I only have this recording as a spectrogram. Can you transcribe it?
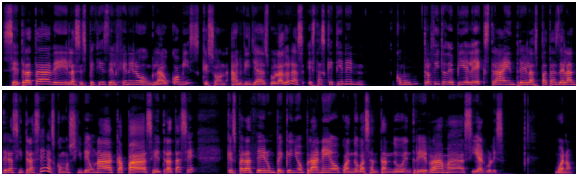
Se trata de las especies del género Glaucomis, que son ardillas voladoras, estas que tienen como un trocito de piel extra entre las patas delanteras y traseras, como si de una capa se tratase, que es para hacer un pequeño planeo cuando va saltando entre ramas y árboles. Bueno,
